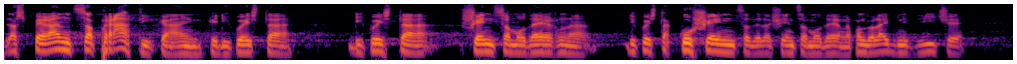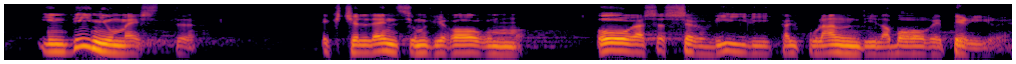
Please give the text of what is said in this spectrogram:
la speranza pratica anche di questa, di questa scienza moderna, di questa coscienza della scienza moderna, quando Leibniz dice indignum est excellentium virorum oras servili calculandi labore perire.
